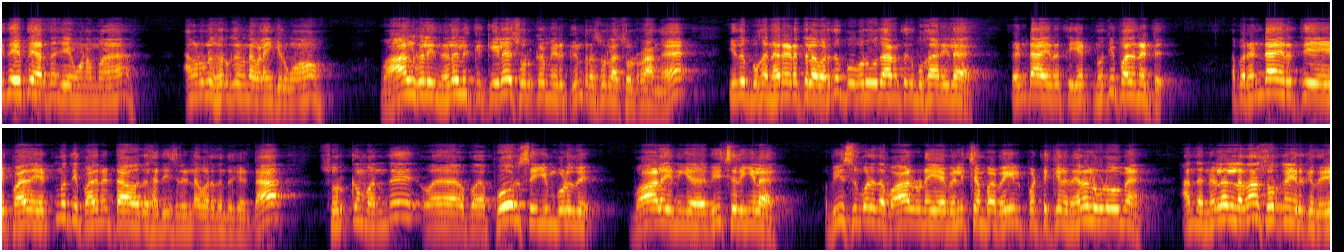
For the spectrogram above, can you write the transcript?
இதை எப்படி அர்த்தம் செய்வோம் நம்ம? அங்கே உள்ள சொர்க்கம் என்ன விளங்கிக்கிருவோம் வாள்களின் நிழலுக்கு கீழே சொர்க்கம் இருக்குன்னு ரசூல்லா சொல்கிறாங்க இது புக நிறைய இடத்துல வருது. இப்போ ஒரு உதாரணத்துக்கு புகாரியில் ரெண்டாயிரத்தி எட்நூத்தி பதினெட்டு. அப்போ ரெண்டாயிரத்தி ப எட்நூற்றி பதினெட்டாவது ஹதீஸில் என்ன வருதுன்னு கேட்டால் சொர்க்கம் வந்து போர் செய்யும் பொழுது வாளை நீங்கள் வீசுறீங்களே வீசும்போது இந்த வாளுடைய வெளிச்சம் வெயில் பட்டு கீழே நிழல் உழுவுமே அந்த நிழலில் தான் சொர்க்கம் இருக்குது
